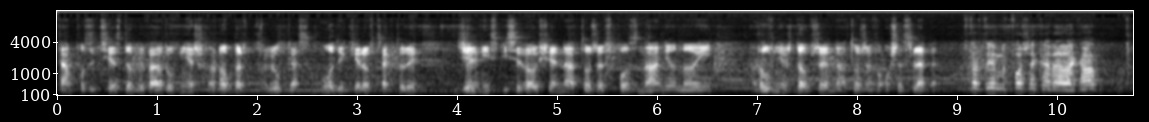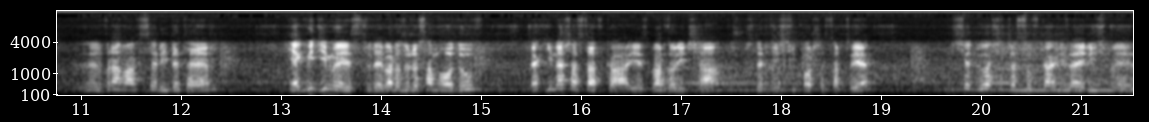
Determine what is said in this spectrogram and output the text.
Tam pozycję zdobywa również Robert Lukas, młody kierowca, który dzielnie spisywał się na torze w Poznaniu, no i również dobrze na torze w Oszesleben. Startujemy w Porsche Carrera w ramach serii DTM. Jak widzimy jest tutaj bardzo dużo samochodów, jak i nasza stawka jest bardzo liczna, 40 Porsche startuje. Dzisiaj odbyła się czasówka, gdzie zajęliśmy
